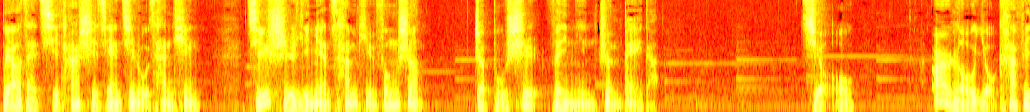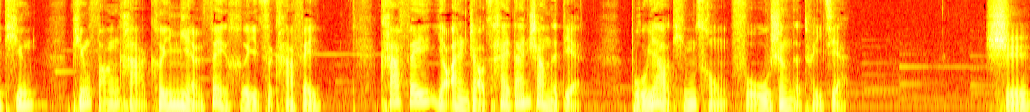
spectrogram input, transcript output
不要在其他时间进入餐厅，即使里面餐品丰盛，这不是为您准备的。九，二楼有咖啡厅，凭房卡可以免费喝一次咖啡，咖啡要按照菜单上的点，不要听从服务生的推荐。十，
